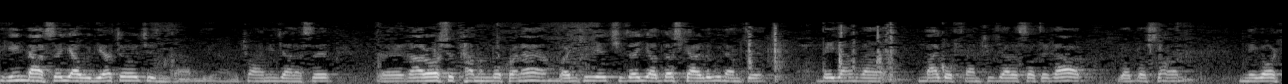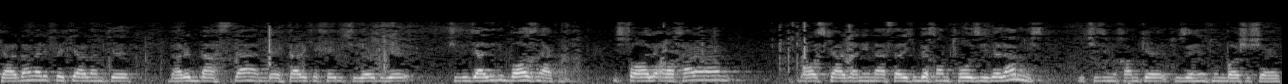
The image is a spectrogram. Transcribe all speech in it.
دیگه این بحث یهودیت رو چیز می‌کنم دیگه. تو همین جلسه قرار شد تموم بکنم با اینکه یه چیزایی یادداشت کرده بودم که بگم و نگفتم توی جلسات قبل یادداشتم نگاه کردم ولی فکر کردم که برای بستن بهتره که خیلی چیزای دیگه چیز جدیدی باز نکنم. این سوال آخرم هم باز کردن این مسئله که بخوام توضیح بدم نیست. یه چیزی می‌خوام که تو ذهنتون باشه شاید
